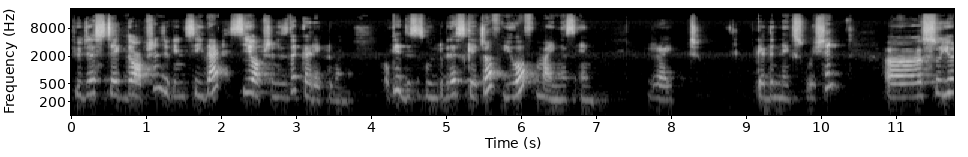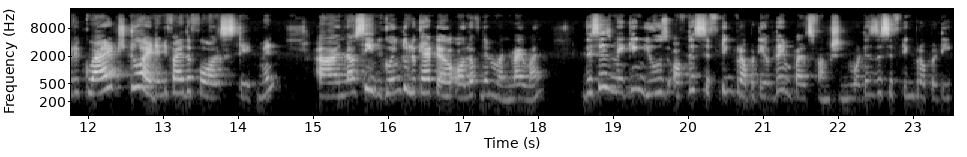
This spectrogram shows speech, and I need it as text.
If you just check the options, you can see that C option is the correct one. Okay, this is going to be the sketch of u of minus n. Right get the next question. Uh, so you're required to identify the false statement. Uh, now see, we're going to look at uh, all of them one by one. This is making use of the sifting property of the impulse function. What is the sifting property?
